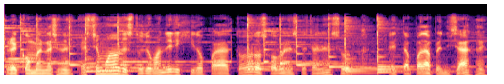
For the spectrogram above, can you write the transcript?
Recomendaciones. Este modo de estudio va dirigido para todos los jóvenes que están en su etapa de aprendizaje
